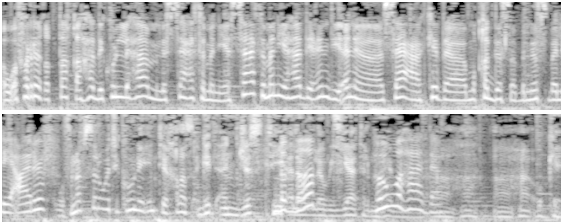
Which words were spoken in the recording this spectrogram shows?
أو أفرغ الطاقة هذه كلها من الساعة 8 الساعة 8 هذه عندي أنا ساعة كذا مقدسة بالنسبة لي عارف؟ وفي نفس الوقت تكوني انت خلاص قد أنجزتي. الأولويات المهمة. هو هذا. أها أها أوكي.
